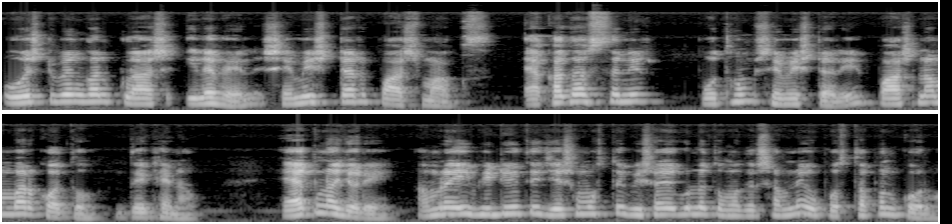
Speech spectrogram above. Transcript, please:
West Bengal class eleven semester pass marks, একাদশ শ্রেণির প্রথম সেমিস্টারে পাস নাম্বার কত? দেখে নাও। এক নজরে আমরা এই ভিডিওতে যে সমস্ত বিষয়গুলো তোমাদের সামনে উপস্থাপন করব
